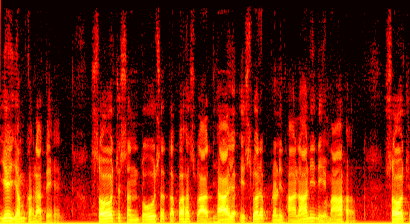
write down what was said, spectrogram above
ये यम कहलाते हैं। शौच, संतोष तपह स्वाध्याय, ईश्वर प्रणिधाना नियमा। शौच,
